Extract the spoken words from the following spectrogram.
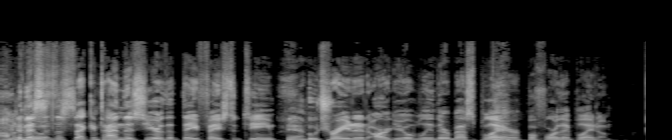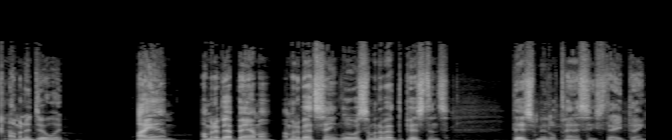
going to And this is the second time this year that they faced a team Yeah. who traded arguably their best player before they played them. I'm going to do it. I am. I'm going to bet Bama. I'm going to bet St. Louis. I'm going to bet the Pistons. This Middle Tennessee State thing.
